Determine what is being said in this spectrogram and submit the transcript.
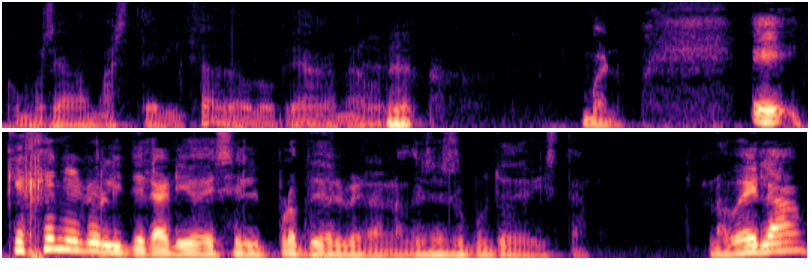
¿cómo se llama? Masterizada o lo que hagan ahora. Eh, Bueno, eh, ¿qué género literario es el propio del verano desde su punto de vista? ¿Novela?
